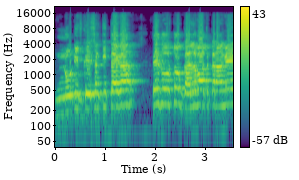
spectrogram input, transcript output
ਨੋਟੀਫਿਕੇਸ਼ਨ ਕੀਤਾ ਹੈਗਾ। ਤੇ ਦੋਸਤੋ, ਗੱਲਬਾਤ ਕਰਾਂਗੇ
